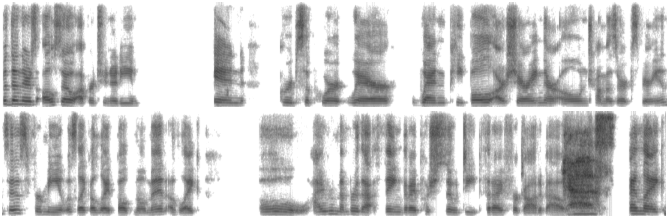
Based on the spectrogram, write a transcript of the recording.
But then there's also opportunity in group support where when people are sharing their own traumas or experiences, for me, it was like a light bulb moment of like, oh, I remember that thing that I pushed so deep that I forgot about. Yes. And like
